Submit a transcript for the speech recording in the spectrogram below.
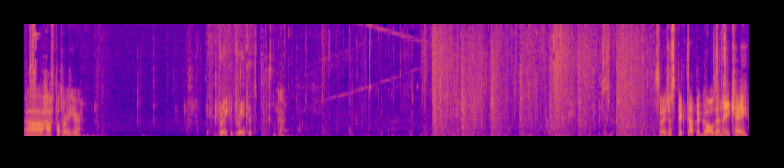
Uh, half pot right here. Drink it, drink it. Okay. So I just picked up a golden AK.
